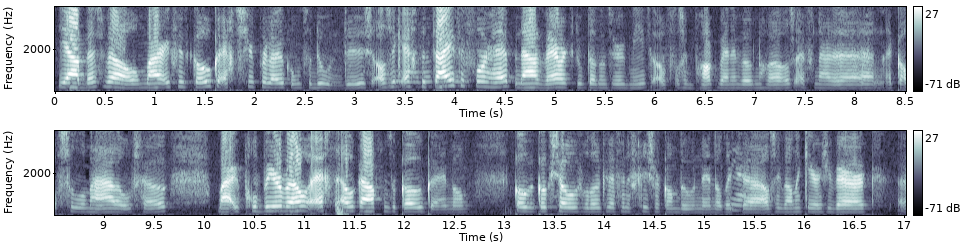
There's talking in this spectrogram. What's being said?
Ja, best wel. Maar ik vind koken echt super leuk om te doen. Dus als ik Ja, echt de tijd ervoor heb, na werk doe ik dat natuurlijk niet. Of als ik brak ben, dan wil ik nog wel eens even naar de een kapsalon halen of zo. Maar ik probeer wel echt elke avond te koken. En dan kook ik ook zoveel dat ik het even in de vriezer kan doen. En dat ik, Ja. eh, als ik dan een keertje werk, eh,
